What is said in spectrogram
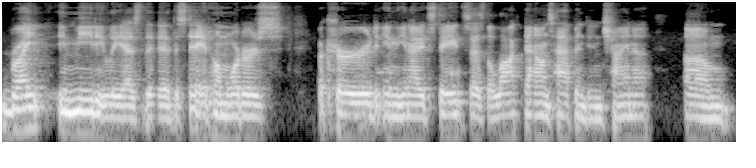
right immediately as the, the stay at home orders occurred in the United States, as the lockdowns happened in China, um,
